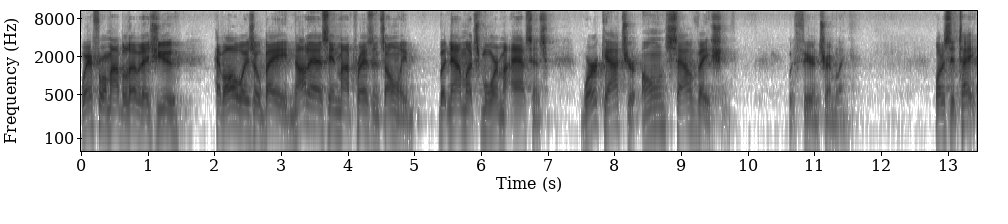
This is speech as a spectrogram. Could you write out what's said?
Wherefore my beloved as you have always obeyed, not as in my presence only, but now much more in my absence. Work out your own salvation with fear and trembling. What does it take?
